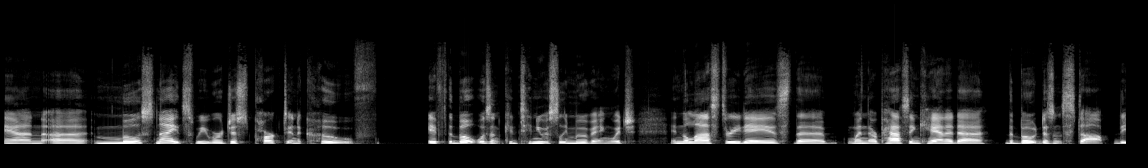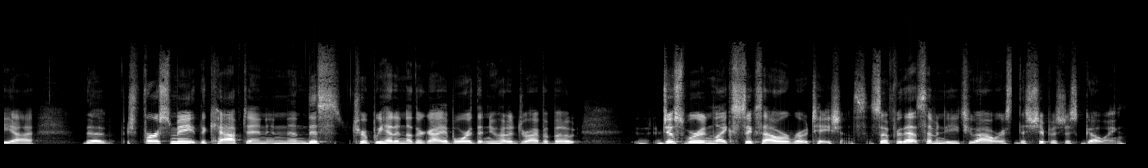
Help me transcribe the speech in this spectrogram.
and uh, most nights we were just parked in a cove if the boat wasn't continuously moving, which in the last three days, the when they're passing Canada, the boat doesn't stop. The uh, the first mate, the captain, and then this trip we had another guy aboard that knew how to drive a boat. Just were in like six hour rotations. So for that 72 hours, the ship is just going.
